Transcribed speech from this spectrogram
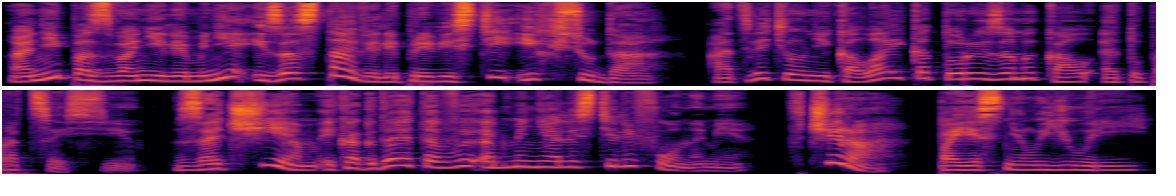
«Они позвонили мне и заставили привести их сюда», – ответил Николай, который замыкал эту процессию. «Зачем и когда это вы обменялись телефонами?» «Вчера», – пояснил Юрий.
